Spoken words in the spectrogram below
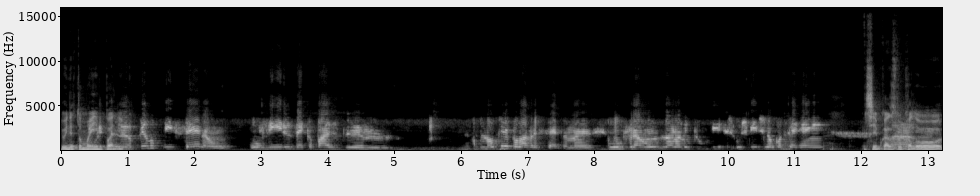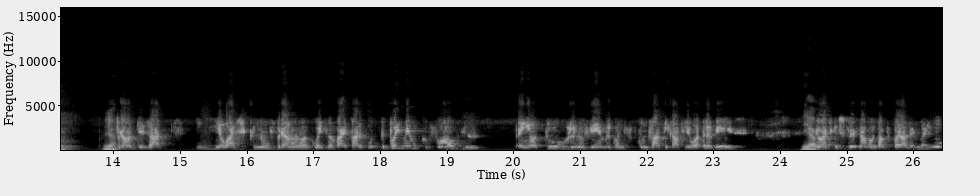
Eu ainda estou meio em Porque, pânico. Pelo que disseram, o vírus é capaz de. Não sei a palavra certa, mas no verão, normalmente os vírus não conseguem. Sim, por causa do calor. Yeah. Pronto, exato. E eu acho que no verão a coisa vai estar. boa. Depois, mesmo que volte, em outubro, novembro, quando começar a ficar frio outra vez, eu Yeah. acho que as pessoas já vão estar preparadas. Mas no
